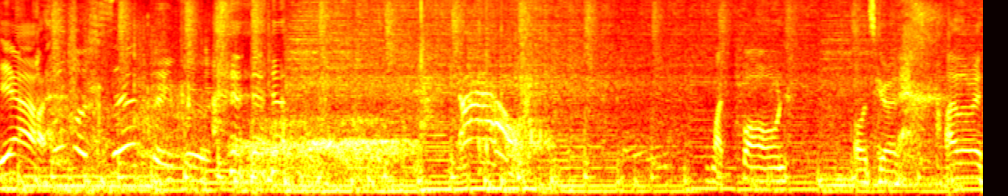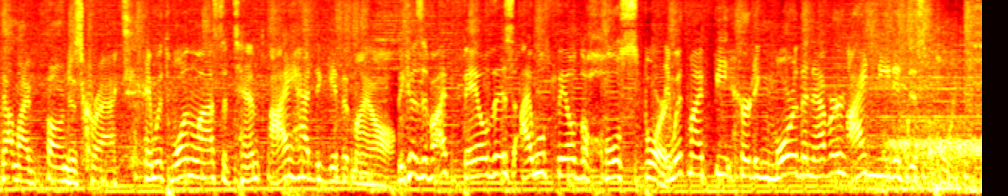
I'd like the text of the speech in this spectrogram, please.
Yeah. Ow! My phone. Oh, it's good. I literally thought my phone just cracked. And with one last attempt, I had to give it my all. Because if I fail this, I will fail the whole sport. And with my feet hurting more than ever, I needed this point.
